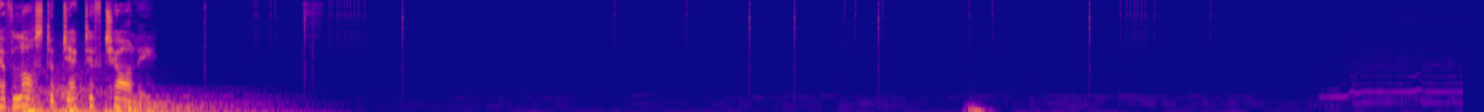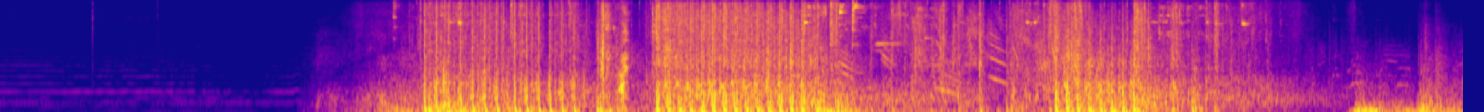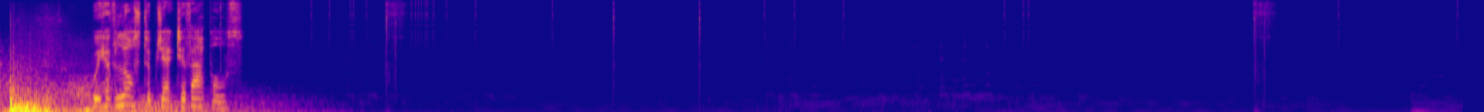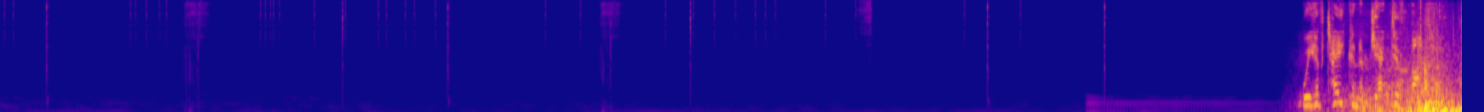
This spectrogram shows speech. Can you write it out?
have lost objective Charlie. Have lost objective apples. We have taken objective butter.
